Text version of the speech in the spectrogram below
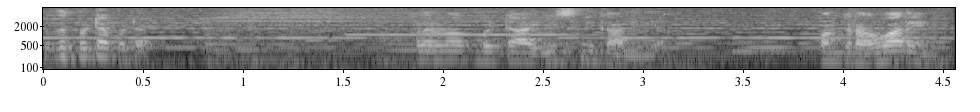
तो, तो बेटा बेटा फलनवा का बेटा आई निकाल लिया। पंद्रहवा रैंक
